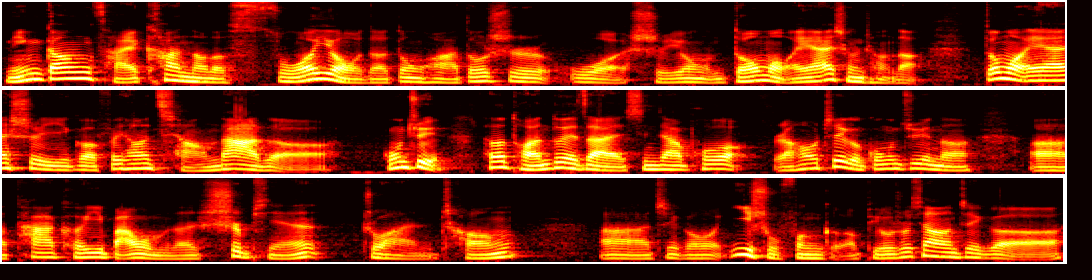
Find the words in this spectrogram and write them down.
您刚才看到的所有的动画都是我使用 Domo AI 生成的。Domo AI 是一个非常强大的工具，它的团队在新加坡。然后这个工具呢，呃，它可以把我们的视频转成啊这个艺术风格，比如说像这个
